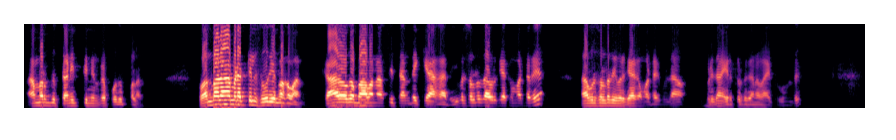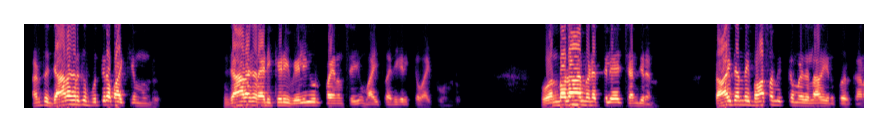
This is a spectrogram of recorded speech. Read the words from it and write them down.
அமர்ந்து தனித்து நின்ற பொது பலன் ஒன்பதாம் இடத்தில் சூரிய பகவான். காரோக பாவனாஸ்தி தந்தைக்கு ஆகாது. இவர் சொல்றது அவர் கேட்க மாட்டாரு. அவர் சொல்றது இவர் கேட்க மாட்டார். இப்படிதான் இப்படிதான் இருக்கிறதுக்கான வாய்ப்பு உண்டு. அடுத்து ஜாதகருக்கு புத்திர பாக்கியம் உண்டு. ஜாதகர் அடிக்கடி வெளியூர் பயணம் செய்யும் வாய்ப்பு அதிகரிக்க வாய்ப்பு உண்டு. ஒன்பதாம் இடத்திலே சந்திரன். தாய் தந்தை பாசமிக்க மனிதர்களாக இருப்பதற்கான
